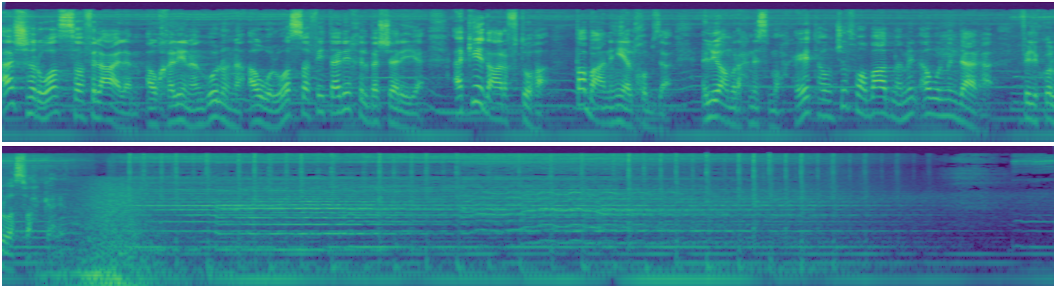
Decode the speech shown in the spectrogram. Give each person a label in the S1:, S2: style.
S1: أشهر وصفة في العالم أو خلينا نقول هنا أول وصفة في تاريخ البشرية. أكيد عرفتوها. طبعا هي الخبزة. اليوم رح نسمع حكايتها ونشوف مع بعضنا من أول من دارها. في لكل وصفة حكاية.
